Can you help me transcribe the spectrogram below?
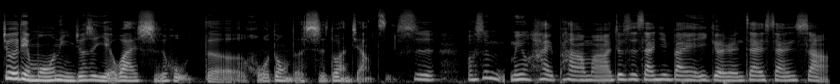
就有点模拟就是野外石虎的活动的时段这样子。是，我是没有害怕吗？就是三更半夜一个人在山上，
